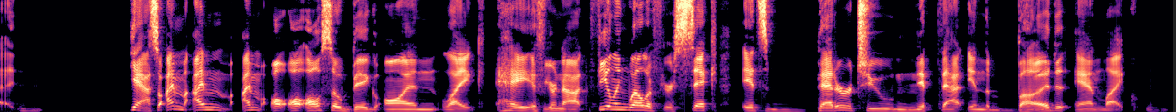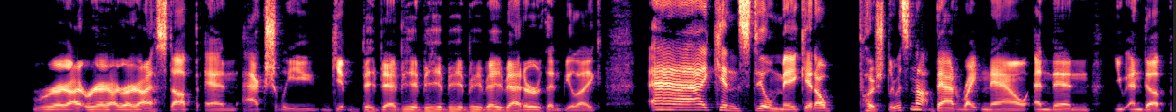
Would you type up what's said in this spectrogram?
uh, yeah, so I'm I'm I'm al- al- also big on like hey, if you're not feeling well, or if you're sick, it's better to nip that in the bud and like re- re- re- rest up and actually get be- be- be- be- be- be- be- better than be like "Ah, I can still make it. I'll push through. It's not bad right now and then you end up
